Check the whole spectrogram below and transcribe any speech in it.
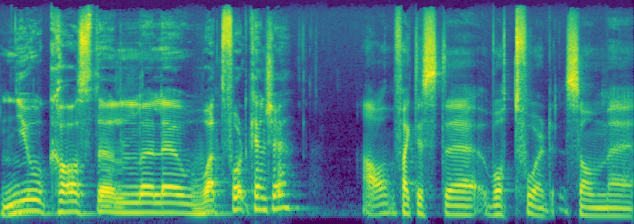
Newcastle eller Watford kanske? Ja, faktiskt eh, Watford som eh,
